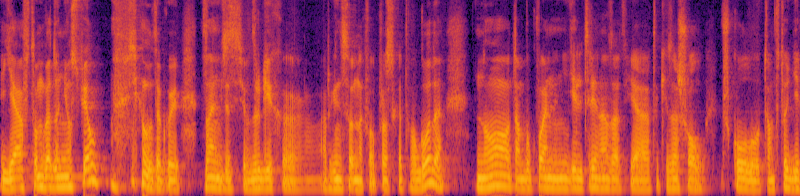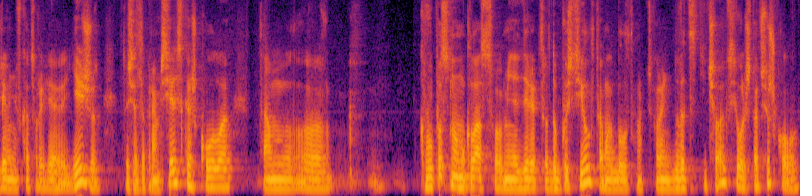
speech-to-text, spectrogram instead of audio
Я в том году не успел, силу такой занятости в других э, организационных вопросах этого года, но там буквально недели три назад я таки зашел в школу там, в той деревне, в которой я езжу. То есть это прям сельская школа, там э, к выпускному классу меня директор допустил, там их было там, в районе 20 человек всего лишь на всю школу.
